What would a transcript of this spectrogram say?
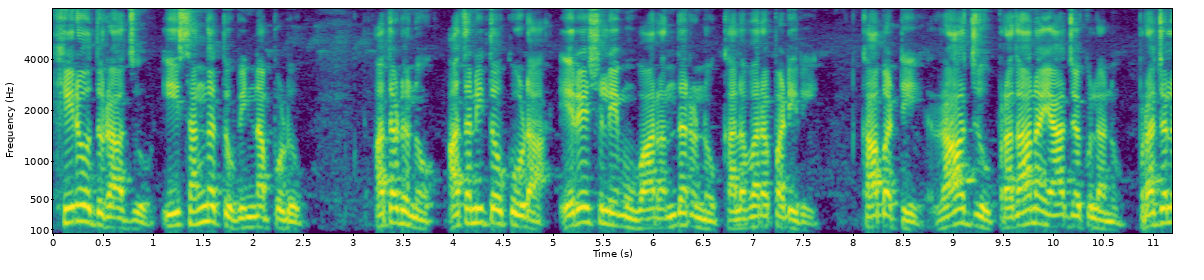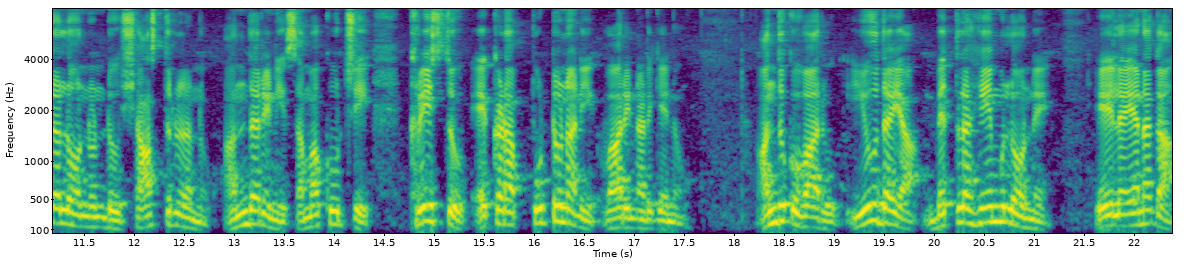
హీరోదు రాజు ఈ సంగతు విన్నప్పుడు అతడును అతనితో కూడా ఎరేషులేము వారందరును కలవరపడిరి. కాబట్టి రాజు ప్రధాన యాజకులను ప్రజలలో నుండు శాస్త్రులను అందరినీ సమకూర్చి క్రీస్తు ఎక్కడ పుట్టునని వారిని అడిగాను అందుకు వారు యూదయ బెత్లహేములోనే ఏలయనగా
